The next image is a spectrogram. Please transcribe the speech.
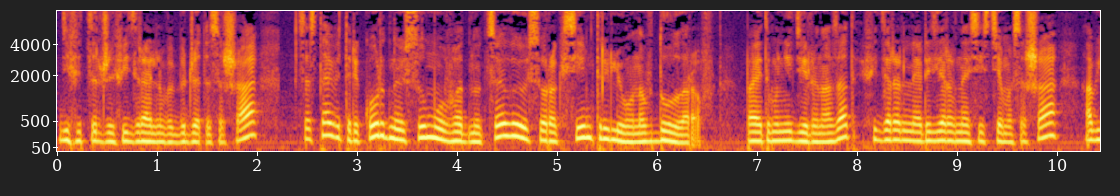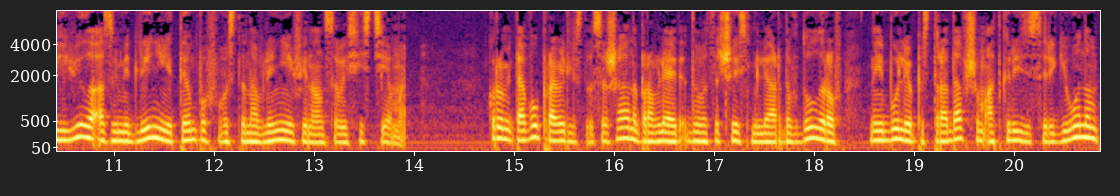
Дефицит же федерального бюджета США составит рекордную сумму в 1,47 триллионов долларов. Поэтому неделю назад Федеральная резервная система США объявила о замедлении темпов восстановления финансовой системы. Кроме того, правительство США направляет 26 миллиардов долларов наиболее пострадавшим от кризиса регионам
